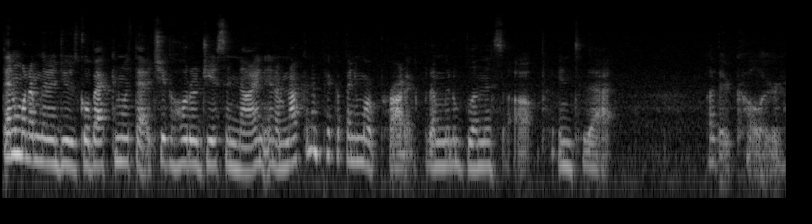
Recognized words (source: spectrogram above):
Then what I'm going to do is go back in with that Chikuhodo GSN 9 and I'm not going to pick up any more product, but I'm going to blend this up into that other color.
